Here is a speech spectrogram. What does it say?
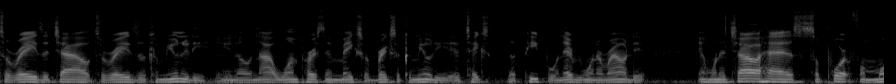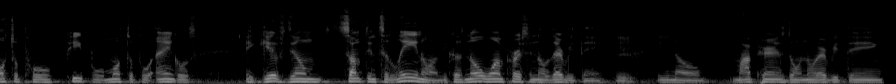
to raise a child, to raise a community. You know, not one person makes or breaks a community. It takes the people and everyone around it. And when a child has support from multiple people, multiple angles, it gives them something to lean on because no one person knows everything. Mm. You know, my parents don't know everything.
